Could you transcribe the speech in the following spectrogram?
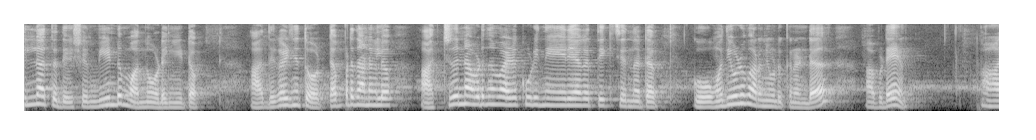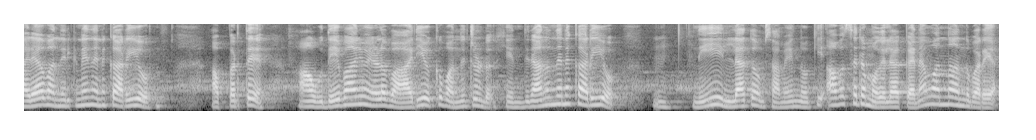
ഇല്ലാത്ത ദേഷ്യം വീണ്ടും വന്നു തുടങ്ങി കേട്ടോ അത് കഴിഞ്ഞ് തൊട്ടപ്പുറത്താണെങ്കിലോ അച്യുതൻ അവിടുന്ന് വഴക്കൂടി നേരെ അകത്തേക്ക് ചെന്നിട്ട് ഗോമതിയോട് പറഞ്ഞു കൊടുക്കുന്നുണ്ട് അവിടെ ആരാ വന്നിരിക്കണേന്ന് എനിക്കറിയോ അപ്പുറത്തെ ആ ഉദയവാനും അയാളെ ഭാര്യയൊക്കെ വന്നിട്ടുണ്ട്. എന്തിനാണെന്ന് നിനക്കറിയോ? നീ ഇല്ലാത്ത സമയം നോക്കി അവസരം മുതലാക്കാനാ വന്നതെന്ന് പറയാം.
